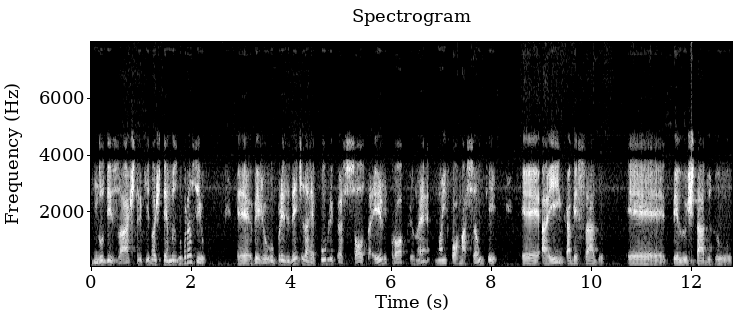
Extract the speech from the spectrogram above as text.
no desastre que nós temos no Brasil. É, veja, o presidente da República solta ele próprio, né, uma informação que é, aí encabeçado é, pelo estado do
